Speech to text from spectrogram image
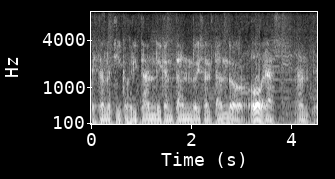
Están los chicos gritando y cantando y saltando horas antes.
